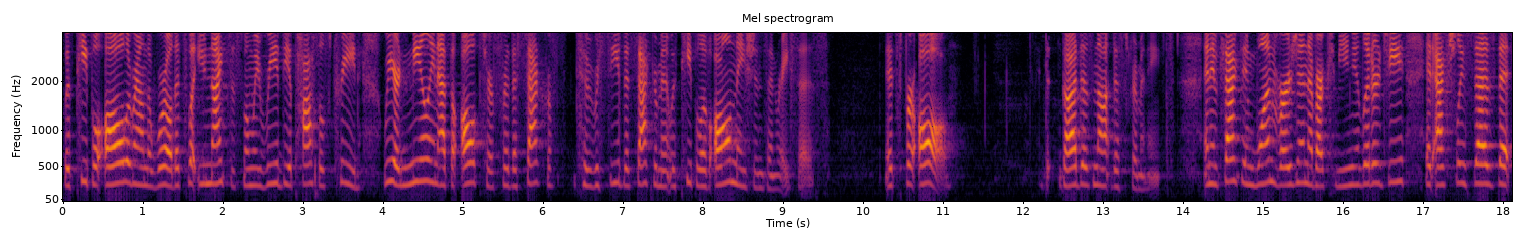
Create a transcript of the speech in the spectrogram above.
with people all around the world. It's what unites us when we read the Apostles' Creed. We are kneeling at the altar for the sacri- to receive the sacrament with people of all nations and races. It's for all. God does not discriminate. And in fact, in one version of our communion liturgy, it actually says that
